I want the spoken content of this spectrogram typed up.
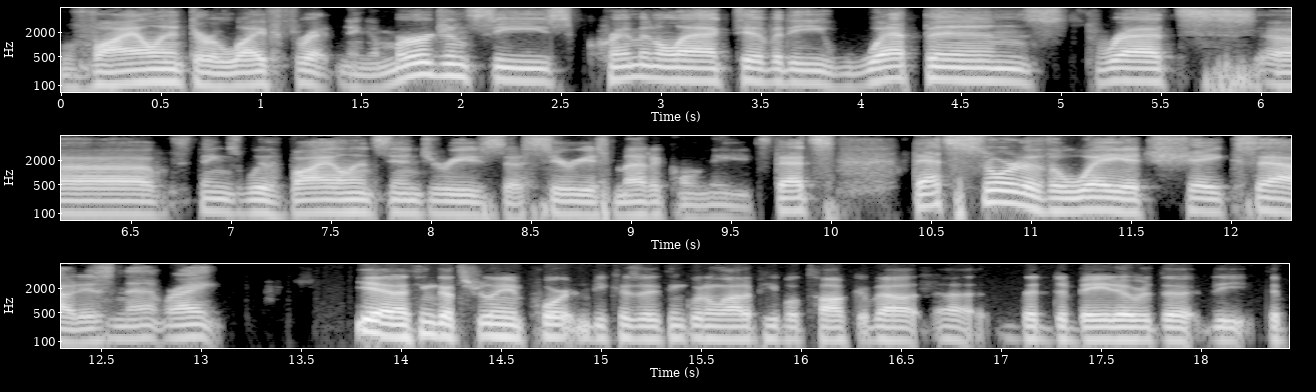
violent or life threatening emergencies, criminal activity, weapons, threats, uh, things with violence, injuries, uh, serious medical needs. That's that's sort of the way it shakes out, isn't that right? Yeah, and I think that's really important because I think when a lot of people talk about uh, the debate over the, the the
